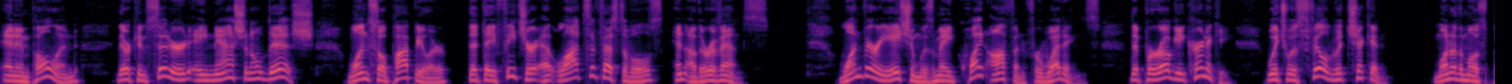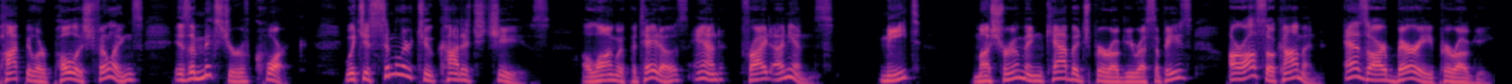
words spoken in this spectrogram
And in Poland, they're considered a national dish, one so popular that they feature at lots of festivals and other events. One variation was made quite often for weddings, the pierogi kurniki, which was filled with chicken. One of the most popular Polish fillings is a mixture of quark, which is similar to cottage cheese, along with potatoes and fried onions. Meat, mushroom, and cabbage pierogi recipes are also common, as are berry pierogi.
